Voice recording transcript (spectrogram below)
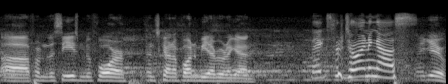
uh, from the season before, and it's kind of fun to meet everyone again. Thanks for joining us. Thank you.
